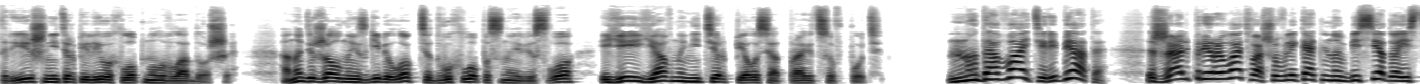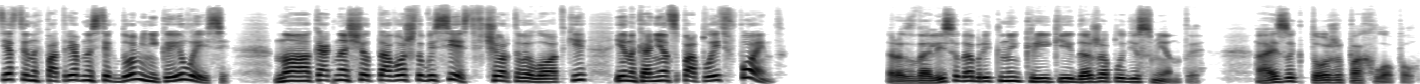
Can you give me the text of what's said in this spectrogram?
Триш нетерпеливо хлопнула в ладоши. Она держала на изгибе локтя двухлопастное весло, и ей явно не терпелось отправиться в путь. «Ну давайте, ребята! Жаль прерывать вашу увлекательную беседу о естественных потребностях Доминика и Лейси. Но как насчет того, чтобы сесть в чертовой лодке и, наконец, поплыть в Пойнт?» Раздались одобрительные крики и даже аплодисменты. Айзек тоже похлопал.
